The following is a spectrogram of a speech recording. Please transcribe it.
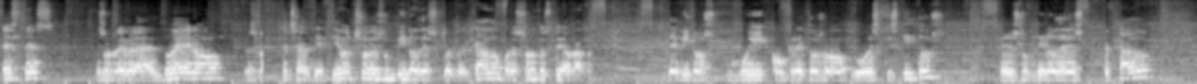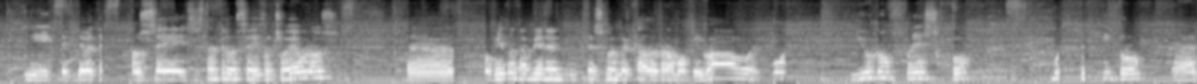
estes. Es un Ribera del Duero, es una fecha del 18, es un vino de supermercado, por eso no te estoy hablando de vinos muy concretos o, exquisitos. Es un vino de supermercado y que debe tener los 6, está entre los 6 y 8 euros. Eh, recomiendo también el, el supermercado El Ramón Bilbao, el Pun, y uno fresco, muy fresquito, eh,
